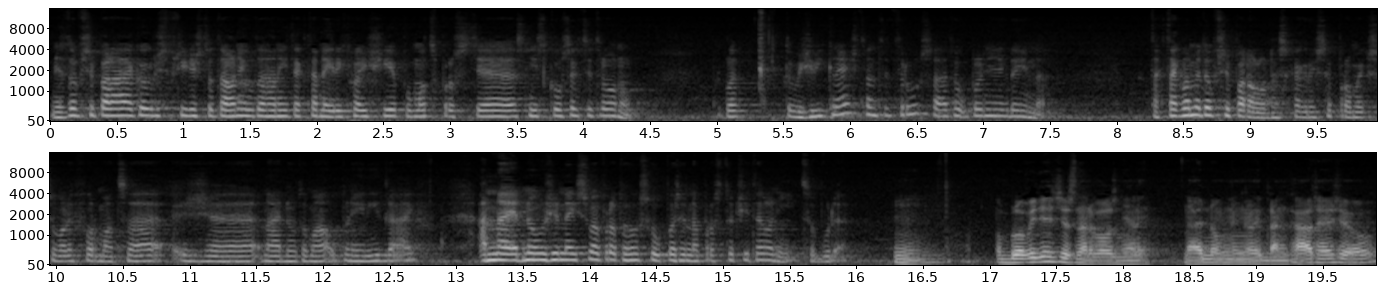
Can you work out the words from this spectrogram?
Mně to připadá, jako když přijdeš totálně utahaný, tak ta nejrychlejší je pomoc prostě sníst kousek citronu. Takhle to vyžvíkneš, ten citrus, a je to úplně někde jinde. Tak takhle mi to připadalo dneska, když se promixovaly formace, že najednou to má úplně jiný drive. A najednou, že nejsme pro toho soupeře naprosto čitelní, co bude. Hmm. A Bylo vidět, že znervozněli. Najednou měli brankáře, že jo.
